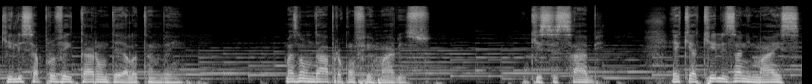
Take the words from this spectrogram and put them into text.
que eles se aproveitaram dela também. Mas não dá para confirmar isso. O que se sabe é que aqueles animais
